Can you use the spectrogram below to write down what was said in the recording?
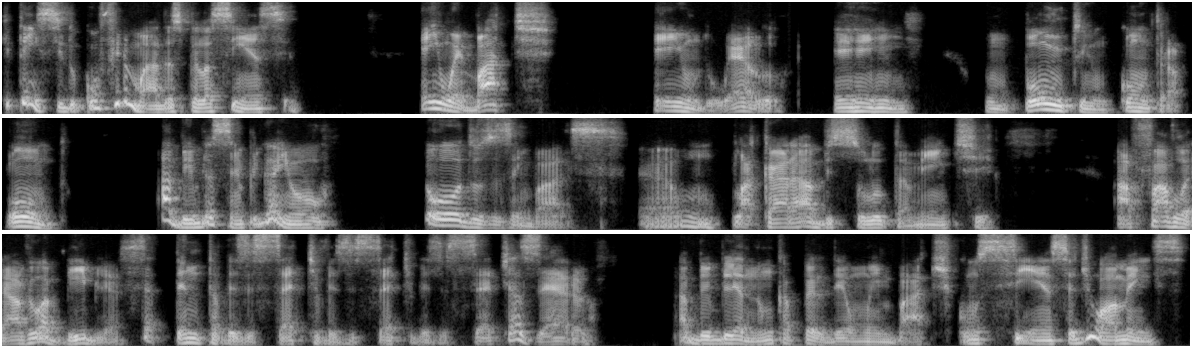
que têm sido confirmadas pela ciência. Em um embate, em um duelo, em um ponto e um contraponto, a Bíblia sempre ganhou todos os embates. É um placar absolutamente favorável à Bíblia. 70 vezes 7 vezes 7 vezes 7 a zero. A Bíblia nunca perdeu um embate com ciência de homens.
